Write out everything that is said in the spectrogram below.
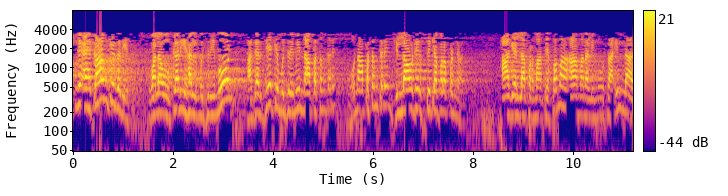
اپنے احکام کے ذریعے سے۔ ولو کری حل مجرمون اگر یہ کہ مجرمین ناپسند کریں، وہ ناپسند کریں، جھلا اٹھے اس سے کیا فرق پڑنے والا آگے اللہ فرماتے فما آمن علی موسا اللہ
